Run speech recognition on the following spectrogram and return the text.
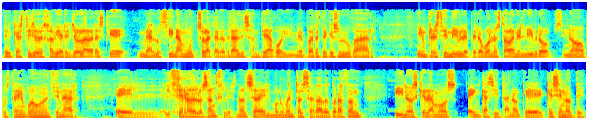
El castillo de Javier. Yo la verdad es que me alucina mucho la Catedral de Santiago y me parece que es un lugar imprescindible. Pero bueno, estaba en el libro, si no, pues también podemos mencionar el, el Cerro de los Ángeles, ¿no? El, monumento al Sagrado Corazón y nos quedamos en casita, ¿no? Que, que se note.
